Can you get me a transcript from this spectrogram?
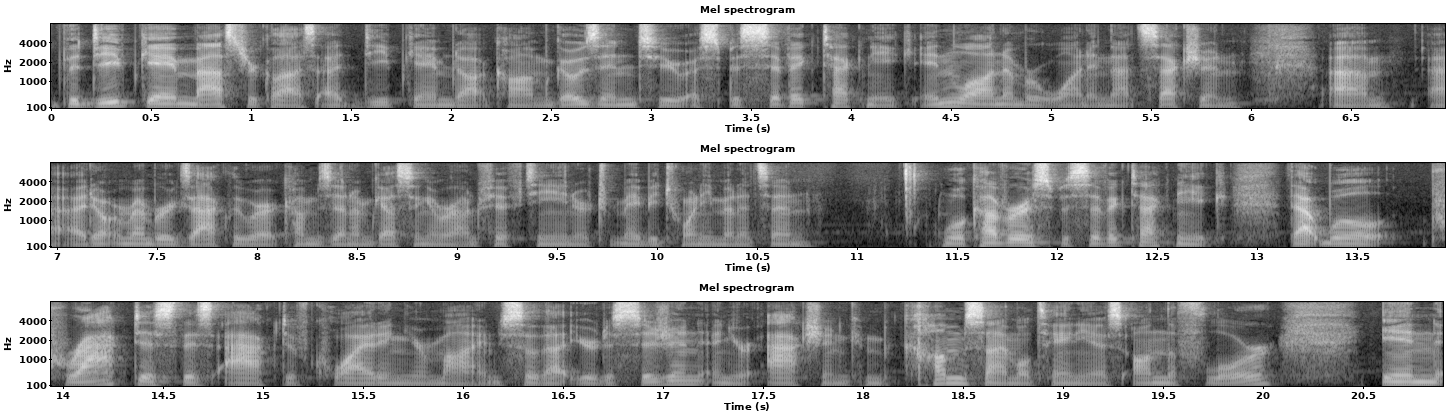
the Deep Game Masterclass at deepgame.com goes into a specific technique in law number one in that section. Um, I don't remember exactly where it comes in. I'm guessing around 15 or maybe 20 minutes in. We'll cover a specific technique that will practice this act of quieting your mind so that your decision and your action can become simultaneous on the floor in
